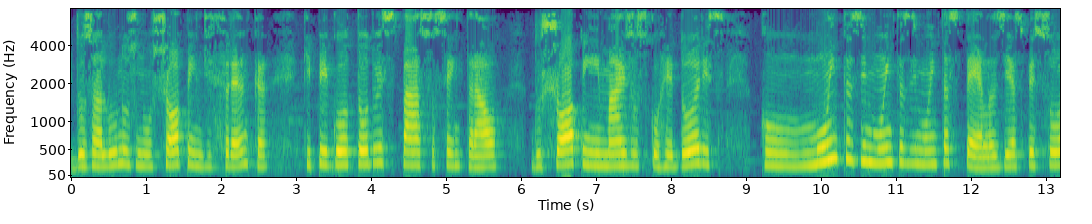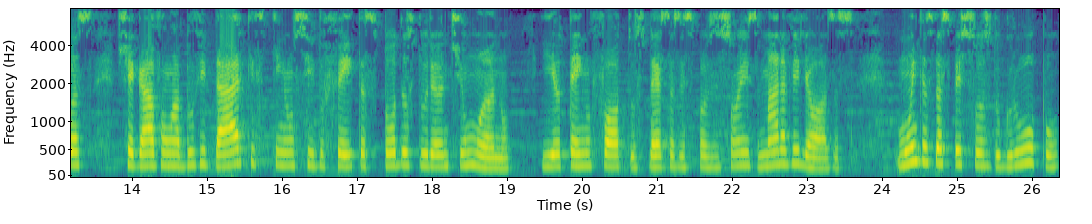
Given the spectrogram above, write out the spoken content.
dos alunos no shopping de Franca, que pegou todo o espaço central do shopping e mais os corredores com muitas e muitas e muitas telas e as pessoas chegavam a duvidar que tinham sido feitas todas durante um ano e eu tenho fotos dessas exposições maravilhosas. Muitas das pessoas do grupo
